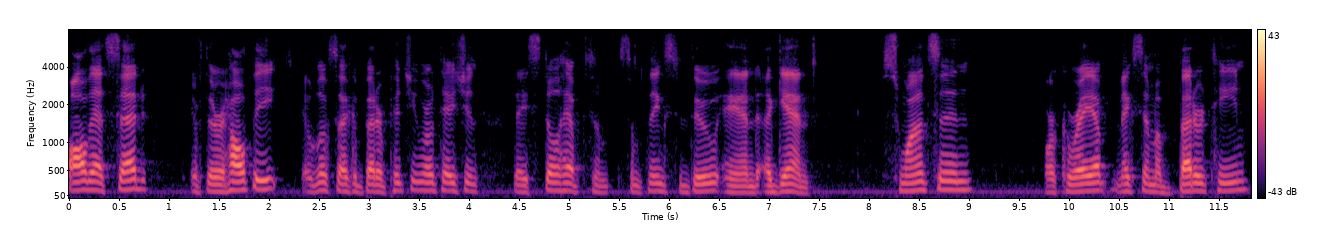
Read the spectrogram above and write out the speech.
All that said, if they're healthy, it looks like a better pitching rotation. They still have some some things to do, and again, Swanson or Correa makes them a better team?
